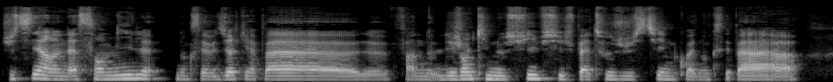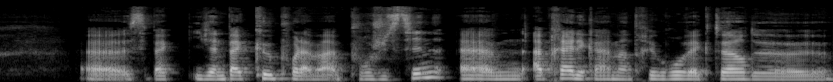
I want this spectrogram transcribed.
Justine en a 100 000, donc ça veut dire qu'il y a pas, enfin, les gens qui nous suivent suivent pas tous Justine, quoi. Donc c'est pas, euh, c'est pas, ils viennent pas que pour la, pour Justine. Euh, après, elle est quand même un très gros vecteur de,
